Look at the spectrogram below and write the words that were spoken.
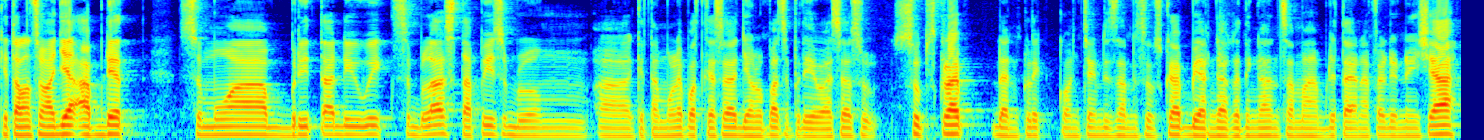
kita langsung aja update semua berita di week 11 tapi sebelum uh, kita mulai podcastnya jangan lupa seperti biasa su subscribe dan klik lonceng di samping subscribe biar nggak ketinggalan sama berita NFL di Indonesia.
